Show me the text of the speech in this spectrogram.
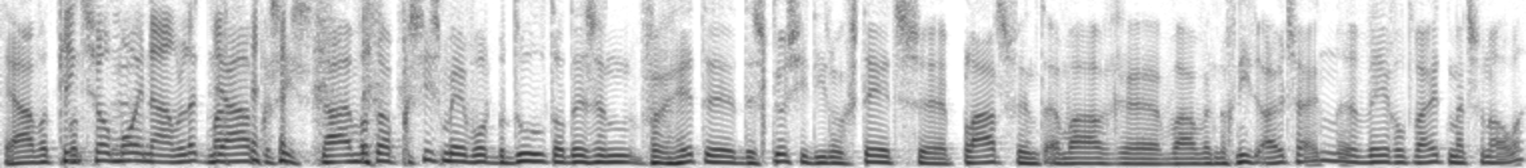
Ja, wat, Klinkt wat- zo mooi namelijk. Maar Ja, precies. nou, en wat daar precies mee wordt bedoeld, dat is een verhitte discussie die nog steeds eh, plaatsvindt en waar, eh, waar we nog niet uit zijn eh, wereldwijd met z'n allen.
